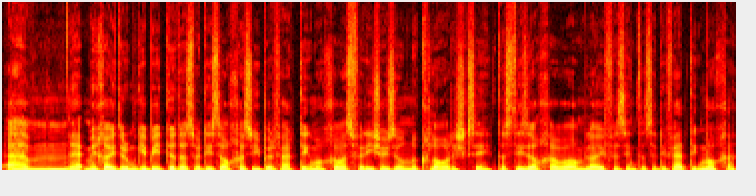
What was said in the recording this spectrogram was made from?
ähm, er hat mich auch darum gebeten, dass wir die Sachen sauber fertig machen, was für uns uns unklar ist, gewesen, dass die Sachen, die am Laufen sind, dass wir die fertig machen.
